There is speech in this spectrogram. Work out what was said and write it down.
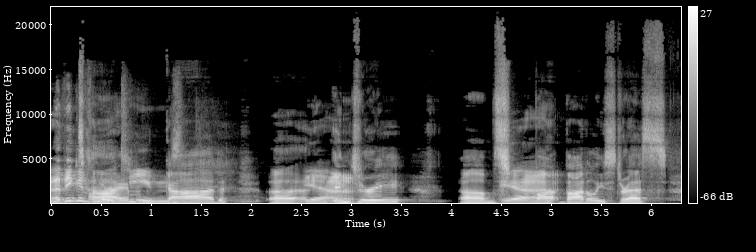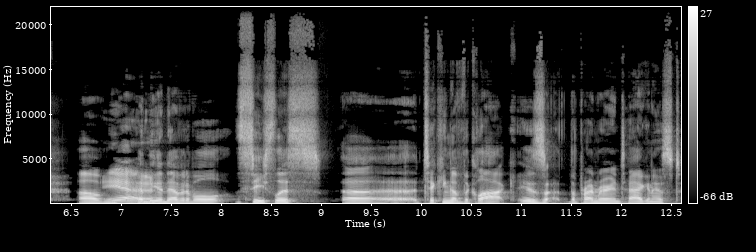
I think it's more teams. God, uh, Yeah. injury, um, Yeah. bo- bodily stress, um, Yeah. and the inevitable ceaseless uh, ticking of the clock is the primary antagonist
